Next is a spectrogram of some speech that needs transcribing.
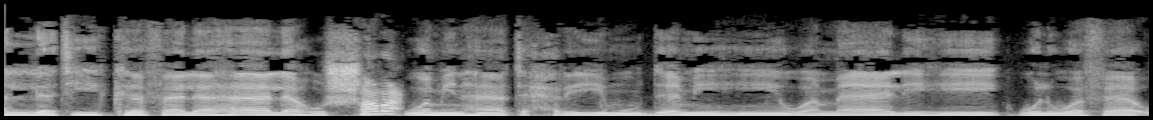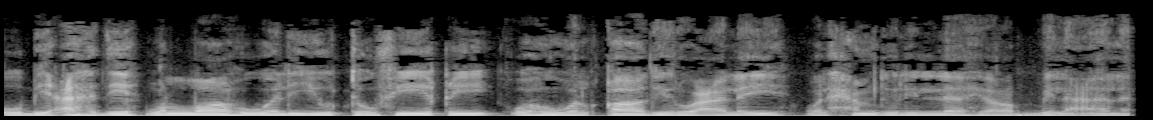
التي كفلها له الشرع ومنها تحريم دمه وماله والوفاء بعهده. والله ولي التوفيق وهو القادر عليه. والحمد لله رب العالمين.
